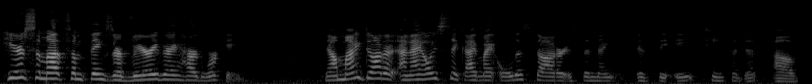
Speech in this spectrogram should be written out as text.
here's some uh, some things that are very very hardworking. Now my daughter and I always think I my oldest daughter is the is the 18th of this of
